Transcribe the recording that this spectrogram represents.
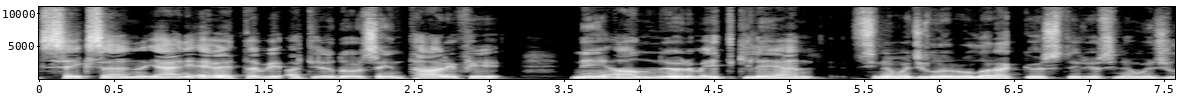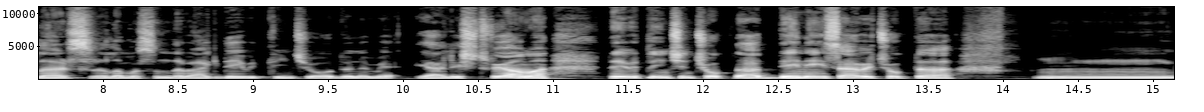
80 yani evet tabii Atilla Dorsey'in tarifini anlıyorum. Etkileyen sinemacılar olarak gösteriyor. Sinemacılar sıralamasında belki David Lynch'i o döneme yerleştiriyor ama David Lynch'in çok daha deneysel ve çok daha hmm,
